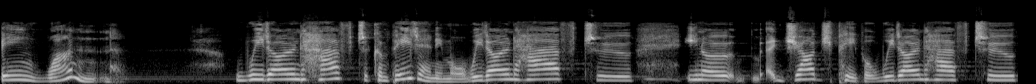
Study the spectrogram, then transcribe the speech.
being one, we don't have to compete anymore. We don't have to, you know, judge people. We don't have to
